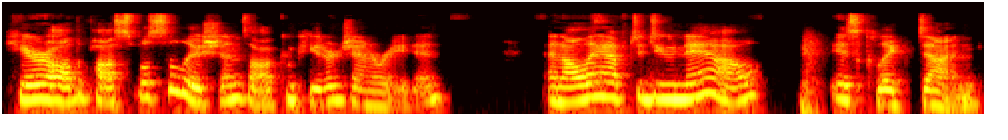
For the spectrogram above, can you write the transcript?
Here are all the possible solutions, all computer generated. And all I have to do now is click done.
